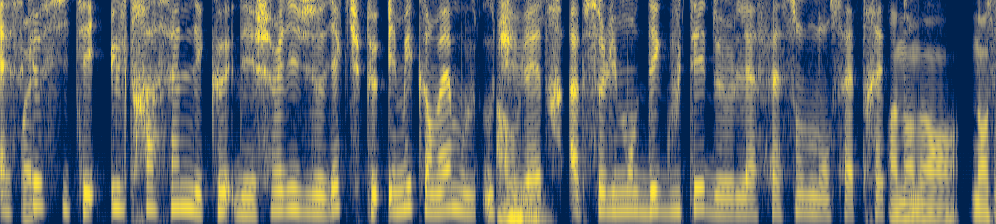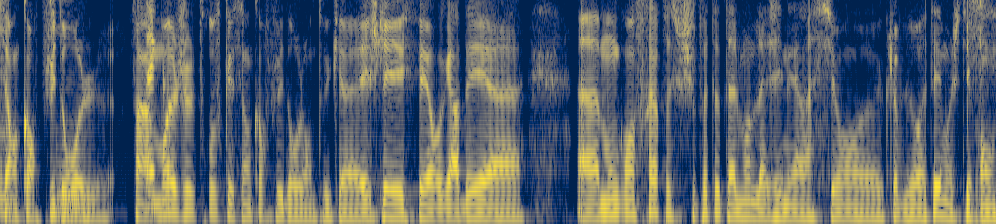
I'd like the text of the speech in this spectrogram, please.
Est-ce ouais. que si t'es ultra fan des, Chevaliers du Zodiaque, tu peux aimer quand même ou, ou Ah tu oui. vas être absolument dégoûté de la façon dont ça traite Ah non, non, non, c'est encore plus ton- drôle. Enfin, moi, je trouve que c'est encore plus drôle en tout cas. Et je l'ai fait regarder à, à mon grand frère parce que je suis pas totalement de la génération euh, Club Dorothée. Moi, j'étais vraiment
